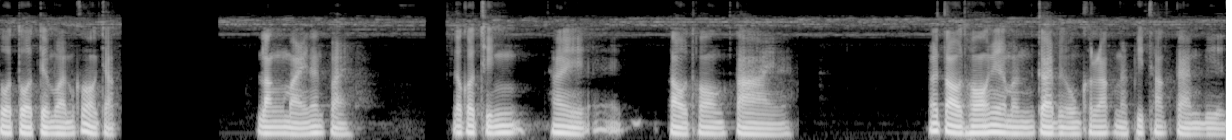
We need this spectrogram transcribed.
ตัวโตเต็มวัยมันก็ออกจากลังใหม่นั่นไป แล้วก็ทิ้งให้เต่าทองตายนะแล้วเต่าทองเนี่ยมันกลายเป็นองครักษ์นะพิทักษ์แตนเบียน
